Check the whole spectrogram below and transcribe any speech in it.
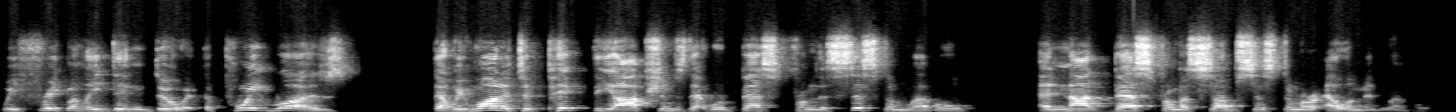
we frequently didn't do it. The point was that we wanted to pick the options that were best from the system level and not best from a subsystem or element level.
